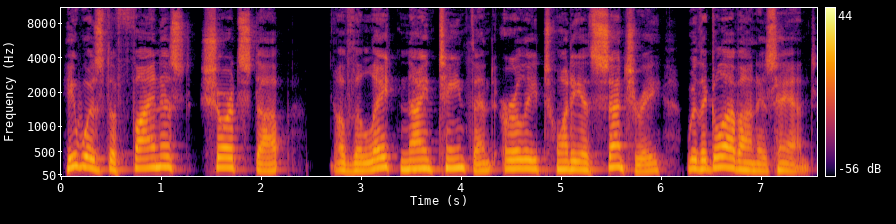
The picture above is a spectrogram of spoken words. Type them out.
He was the finest shortstop of the late 19th and early 20th century with a glove on his hand.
